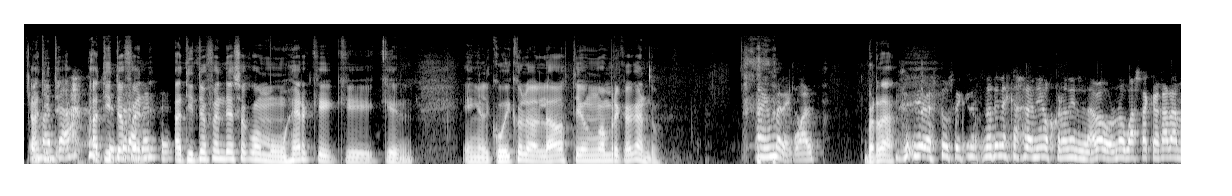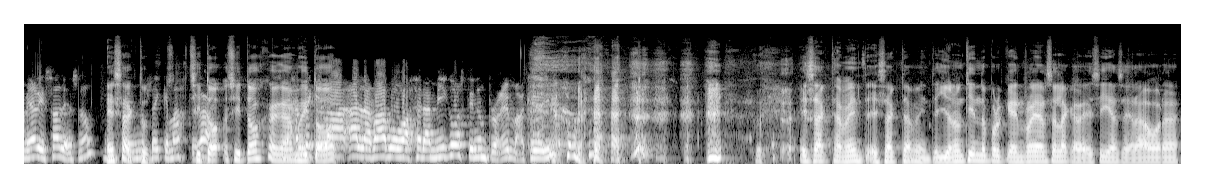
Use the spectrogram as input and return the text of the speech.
¿Qué ¿A ti, te, da? a ti te ofende, Sinceramente. a ti te ofende eso como mujer que, que, que en el cubículo al lado esté un hombre cagando? A mí me da igual. ¿Verdad? Tú, no tienes que hacer amigos con nadie en el lavabo, no vas a cagar a mear y sales, ¿no? Exacto. No sé qué más. si, to- si todos cagamos y todos... al lavabo a hacer amigos tiene un problema, creo yo. Exactamente, exactamente. Yo no entiendo por qué enrollarse la cabeza y hacer ahora...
